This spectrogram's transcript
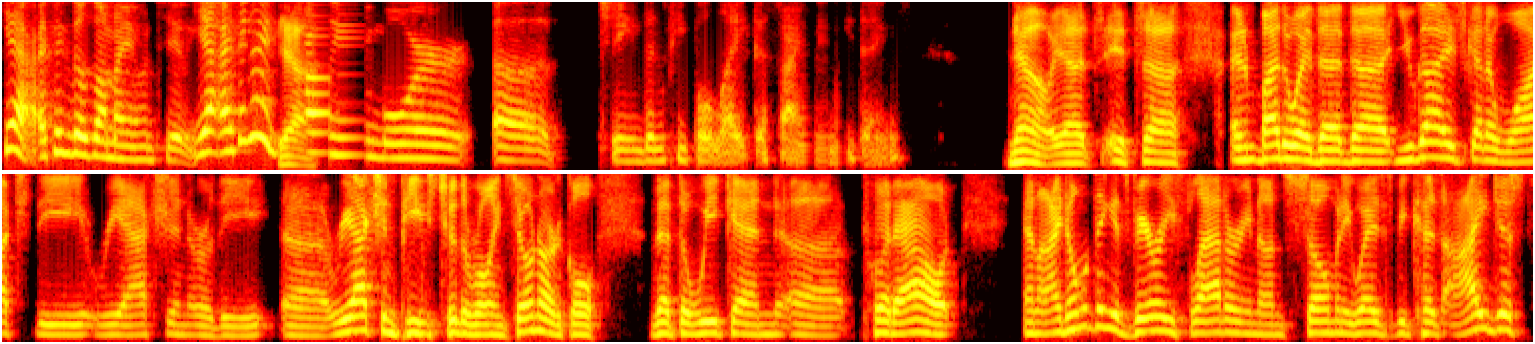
yeah, I pick those on my own too. Yeah, I think I Yeah. probably more uh than people like assigning me things. No, yeah, it's it's uh and by the way, the the you guys got to watch the reaction or the uh reaction piece to the Rolling Stone article that the Weeknd uh put out. And I don't think it's very flattering on so many ways because I just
